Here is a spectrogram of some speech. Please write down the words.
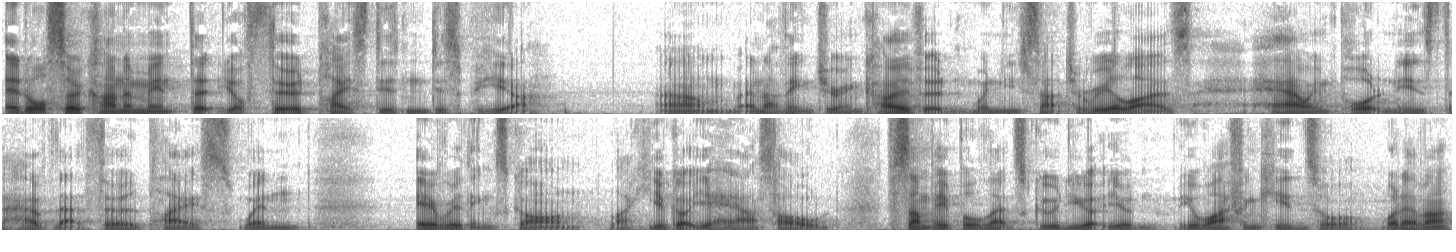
it also kind of meant that your third place didn't disappear. Um, and I think during COVID, when you start to realize how important it is to have that third place when everything's gone, like you've got your household. For some people, that's good. You got your, your wife and kids or whatever.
